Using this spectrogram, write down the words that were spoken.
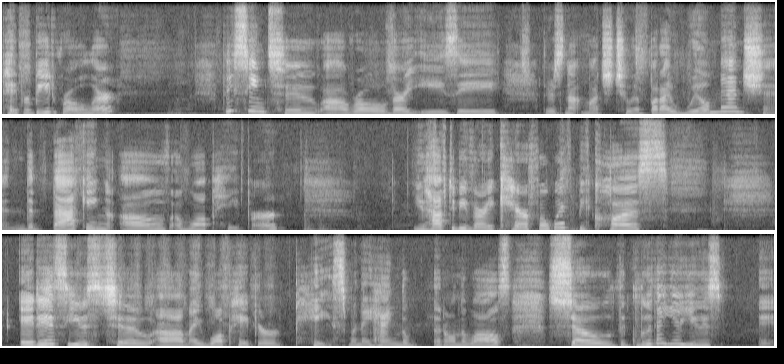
paper bead roller these seem to uh, roll very easy. There's not much to it, but I will mention the backing of a wallpaper. You have to be very careful with because it is used to um, a wallpaper paste when they hang the, it on the walls. So the glue that you use, eh,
